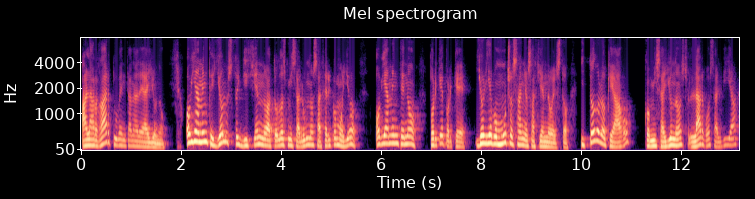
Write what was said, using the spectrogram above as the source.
alargar tu ventana de ayuno. Obviamente yo no estoy diciendo a todos mis alumnos hacer como yo, obviamente no. ¿Por qué? Porque yo llevo muchos años haciendo esto y todo lo que hago con mis ayunos largos al día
